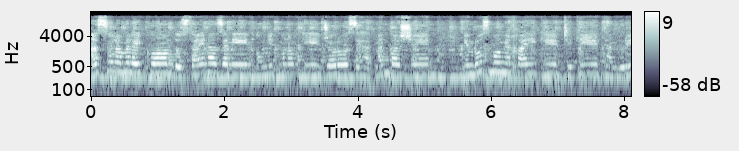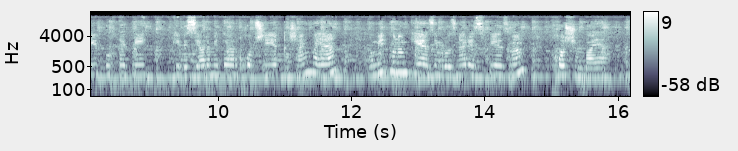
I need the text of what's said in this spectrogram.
السلام علیکم دوستای نازنین. امید منم که و صحتمند باشین. امروز ما میخوایی که تیکی تندوری پخته کنی که بسیار میتر خوب شی قشنگ باید امید منم که از امروز نه رسیپی از من خوشم باید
